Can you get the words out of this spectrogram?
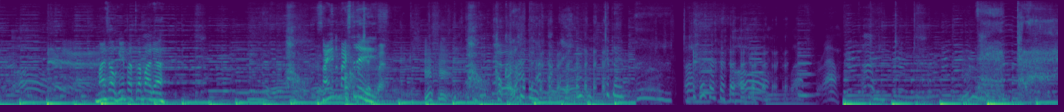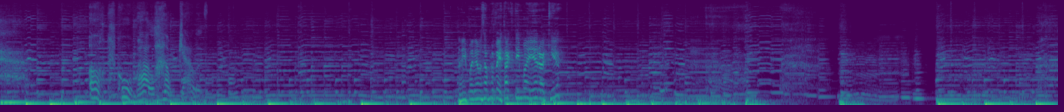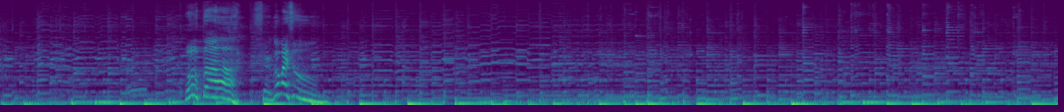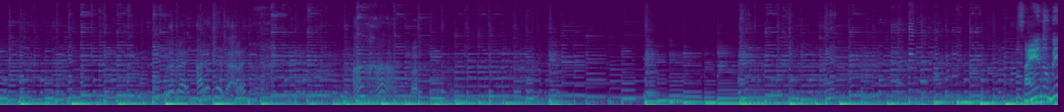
mais alguém para trabalhar. Saindo mais três. Oh, wow, how. Também podemos aproveitar que tem banheiro aqui. Opa! Chegou mais um!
